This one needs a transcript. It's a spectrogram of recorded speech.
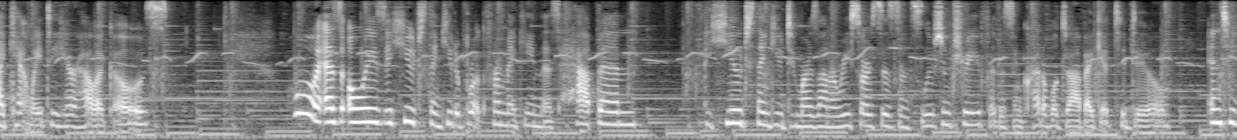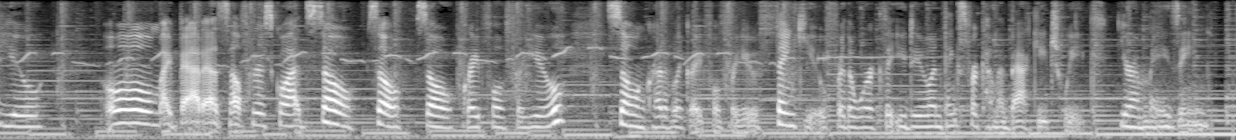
I can't wait to hear how it goes. Ooh, as always, a huge thank you to Brooke for making this happen. A huge thank you to Marzano Resources and Solution Tree for this incredible job I get to do. And to you, oh, my badass self care squad. So, so, so grateful for you. So incredibly grateful for you. Thank you for the work that you do, and thanks for coming back each week. You're amazing.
